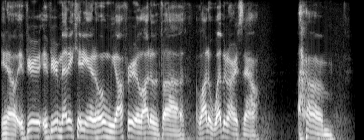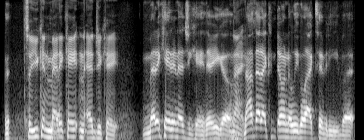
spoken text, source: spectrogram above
you know if you're if you're medicating at home we offer a lot of uh a lot of webinars now um So you can medicate and educate. Medicate and educate there you go Nice. not that i condone illegal activity but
